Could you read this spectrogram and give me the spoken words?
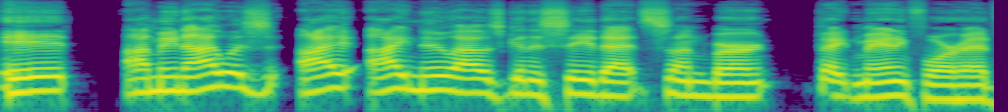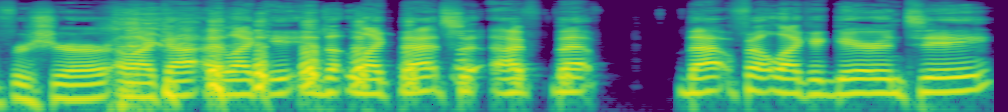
It. I mean, I was. I. I knew I was going to see that sunburnt Peyton Manning forehead for sure. Like I. like. It, like that's. I. That. That felt like a guarantee.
